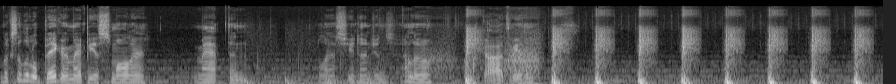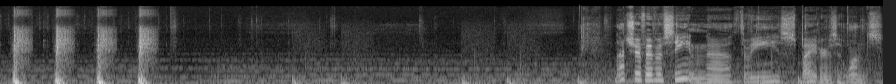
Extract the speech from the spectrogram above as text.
Looks a little bigger. Might be a smaller map than the last few dungeons. Hello. Oh my god, three of them? Not sure I've ever seen uh, three spiders at once,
